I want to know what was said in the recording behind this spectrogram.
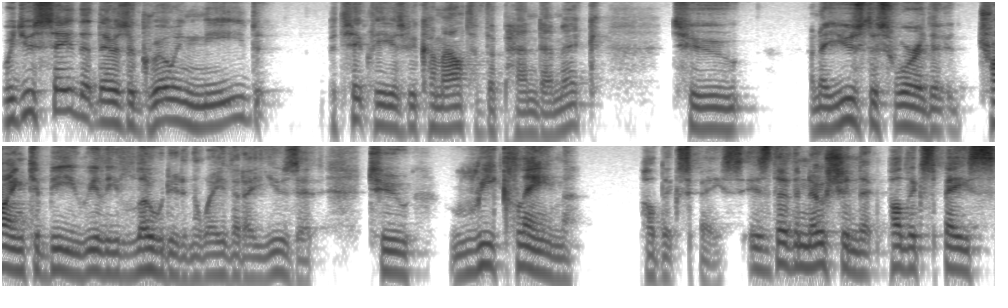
Would you say that there's a growing need, particularly as we come out of the pandemic, to, and I use this word, uh, trying to be really loaded in the way that I use it, to reclaim public space? Is there the notion that public space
